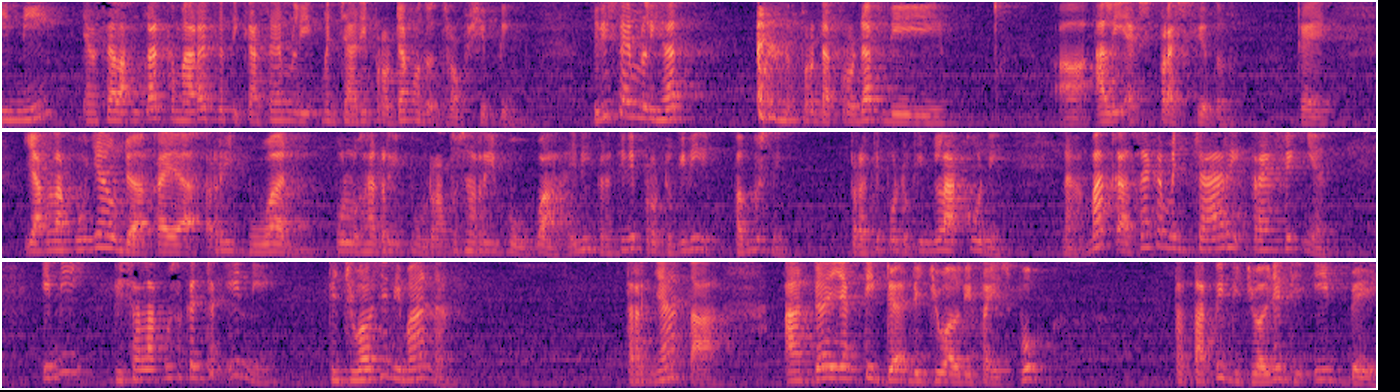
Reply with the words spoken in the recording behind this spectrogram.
Ini yang saya lakukan kemarin ketika saya mencari produk untuk dropshipping. Jadi saya melihat produk-produk di uh, AliExpress gitu. Oke. Okay. Yang lakunya udah kayak ribuan, puluhan ribu, ratusan ribu. Wah, ini berarti ini produk ini bagus nih. Berarti produk ini laku nih. Nah, maka saya akan mencari trafficnya. Ini bisa laku sekencang ini. Dijualnya di mana? Ternyata ada yang tidak dijual di Facebook, tetapi dijualnya di eBay.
